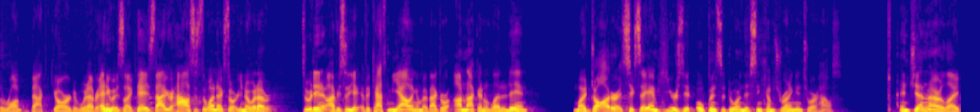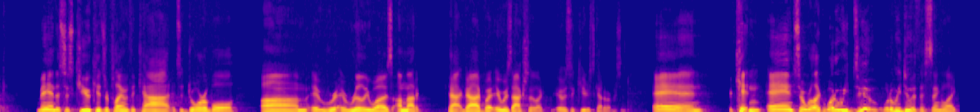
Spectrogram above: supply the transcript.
the wrong backyard or whatever. Anyways, like, hey, it's not your house. It's the one next door. You know, whatever. So we didn't. Obviously, if a cat's meowing on my back door, I'm not going to let it in. My daughter at 6 a.m. hears it, opens the door, and this thing comes running into our house. And Jen and I are like, man, this is cute. Kids are playing with the cat. It's adorable. Um, it, re- it really was. I'm not a cat guy, but it was actually like, it was the cutest cat I've ever seen. And a kitten. And so we're like, what do we do? What do we do with this thing? Like,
